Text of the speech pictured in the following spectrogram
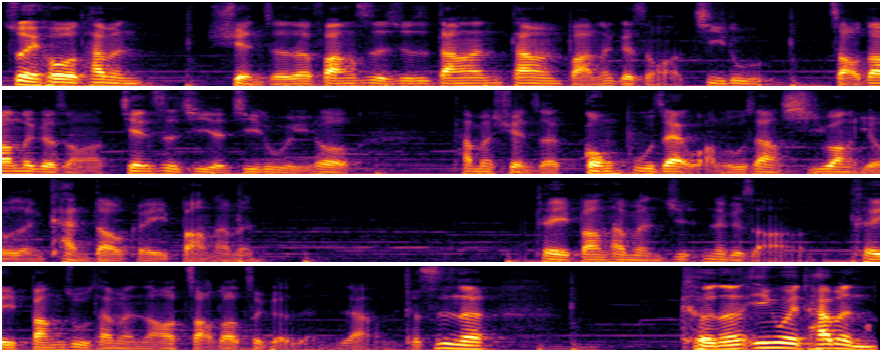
最后他们选择的方式就是，当然他们把那个什么记录找到那个什么监视器的记录以后。他们选择公布在网络上，希望有人看到，可以帮他们，可以帮他们去那个啥，可以帮助他们，然后找到这个人这样。可是呢，可能因为他们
